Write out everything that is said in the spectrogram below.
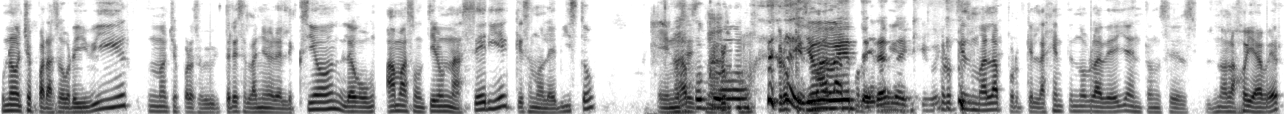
Una Noche para Sobrevivir, Una Noche para Sobrevivir 3 el año de la elección, luego Amazon tiene una serie, que eso no la he visto. Eh, no sé, creo, que es mala porque, creo que es mala porque la gente no habla de ella, entonces pues, no la voy a ver.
